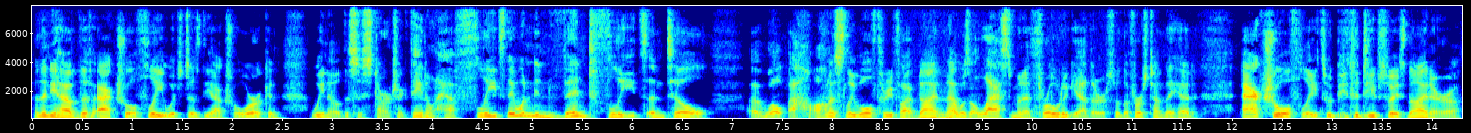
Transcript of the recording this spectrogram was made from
and then you have the actual fleet, which does the actual work. And we know this is Star Trek. They don't have fleets. They wouldn't invent fleets until, uh, well, honestly, Wolf 359. And that was a last minute throw together. So the first time they had actual fleets would be the Deep Space Nine era.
